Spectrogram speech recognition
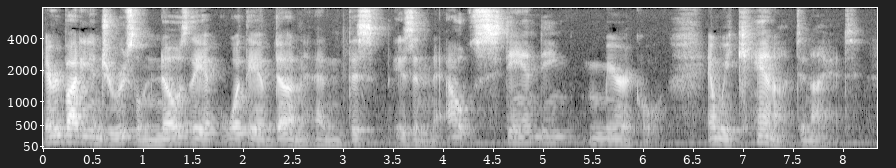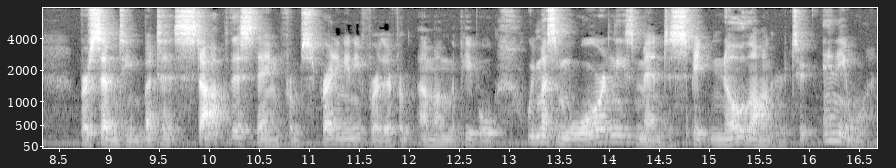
Everybody in Jerusalem knows they have, what they have done, and this is an outstanding miracle, and we cannot deny it. Verse 17, but to stop this thing from spreading any further from among the people, we must warn these men to speak no longer to anyone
